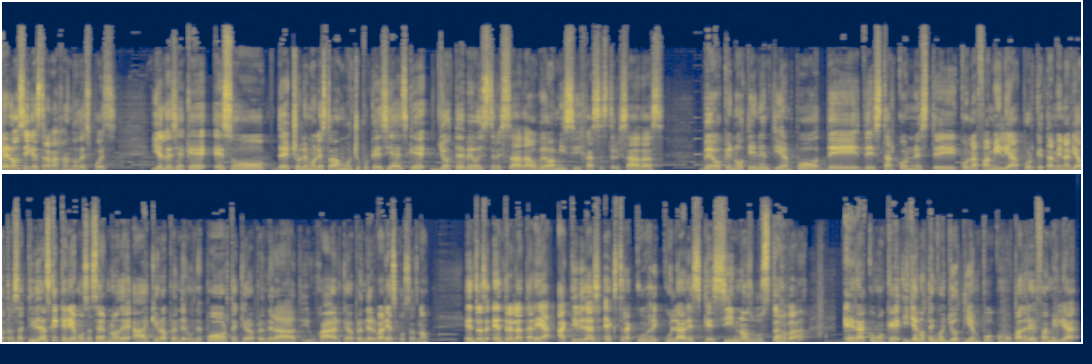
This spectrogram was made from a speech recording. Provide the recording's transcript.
pero sigues trabajando después. Y él decía que eso, de hecho, le molestaba mucho porque decía, es que yo te veo estresada o veo a mis hijas estresadas veo que no tienen tiempo de, estar con, este, con la familia, porque también había otras actividades que queríamos hacer, ¿no? De, ay, quiero aprender un deporte, quiero aprender a dibujar, quiero aprender varias cosas, ¿no? Entonces, entre la tarea, actividades extracurriculares que sí nos gustaba, era como que, y ya no tengo yo tiempo como padre de familia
